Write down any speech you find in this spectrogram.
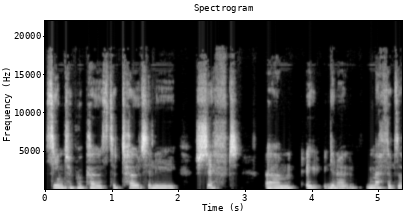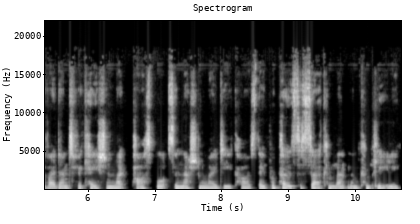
seem to propose to totally shift um, you know, methods of identification like passports and national ID cards. They propose to circumvent them completely.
